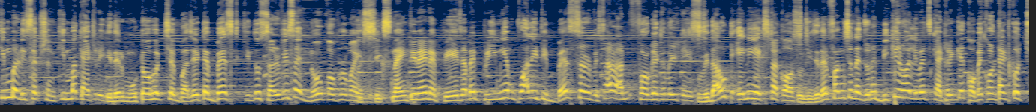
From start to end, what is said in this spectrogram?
কিংবা রিসেপশন কিংবা ক্যাটারিং এদের মোটো হচ্ছে বাজেটে বেস্ট কিন্তু সার্ভিসে নো কম্প্রোমাইজ সিক্স নাইনটি নাইনে পেয়ে যাবে প্রিমিয়াম কোয়ালিটি বেস্ট সার্ভিস আর unforgettable taste without any extra cost নিজেদের ফাংশনের জন্য বিকে রয়্যাল ইভেন্টস ক্যাটারিংকে কবে কন্ট্যাক্ট করছ?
